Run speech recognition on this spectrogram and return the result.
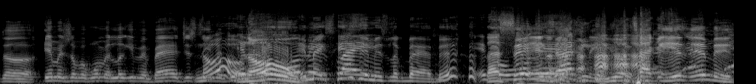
the image of a woman look even bad? Just to No. even do No. woman It makes his like- image look bad, bitch. That's it. woman- Exactly. You attacking his image.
